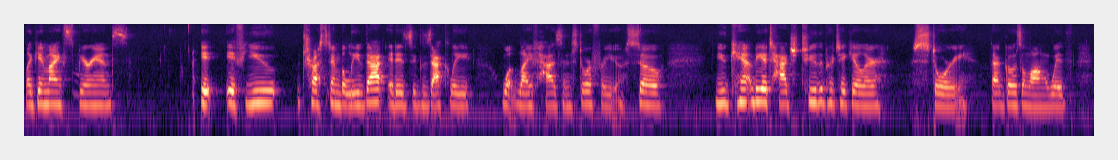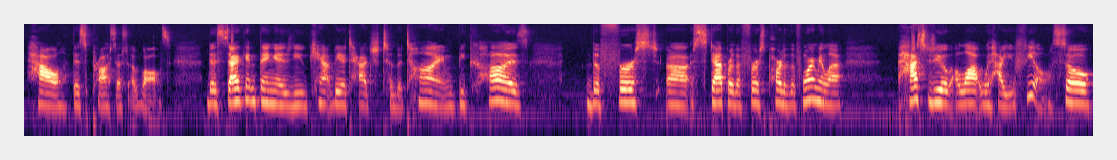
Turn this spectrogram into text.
Like in my experience, it, if you trust and believe that, it is exactly what life has in store for you. So you can't be attached to the particular story that goes along with how this process evolves. The second thing is you can't be attached to the time because the first uh, step or the first part of the formula has to do a lot with how you feel. So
